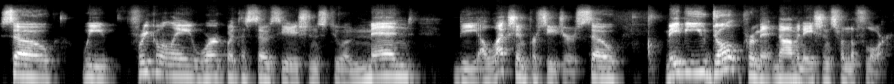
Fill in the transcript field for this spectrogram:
So we frequently work with associations to amend the election procedures. So maybe you don't permit nominations from the floor.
